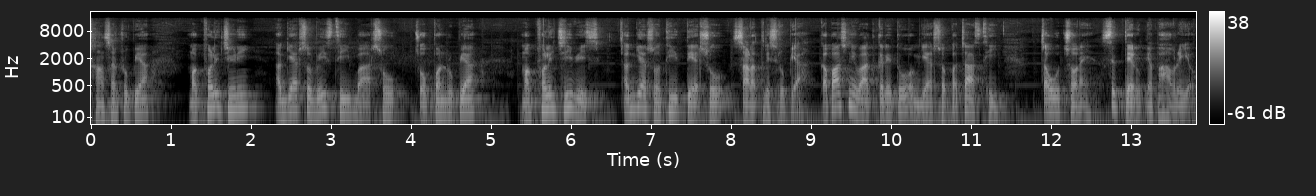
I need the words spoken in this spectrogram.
છાસઠ રૂપિયા. મગફળી ઝીણી અગિયારસો વીસથી બારસો ચોપન રૂપિયા. મગફળી જી વીસ અગિયારસોથી તેરસો સાડત્રીસ રૂપિયા. કપાસની વાત કરીએ તો અગિયારસો પચાસથી ચૌદસો ને સિત્તેર રૂપિયા ભાવ રહ્યો.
